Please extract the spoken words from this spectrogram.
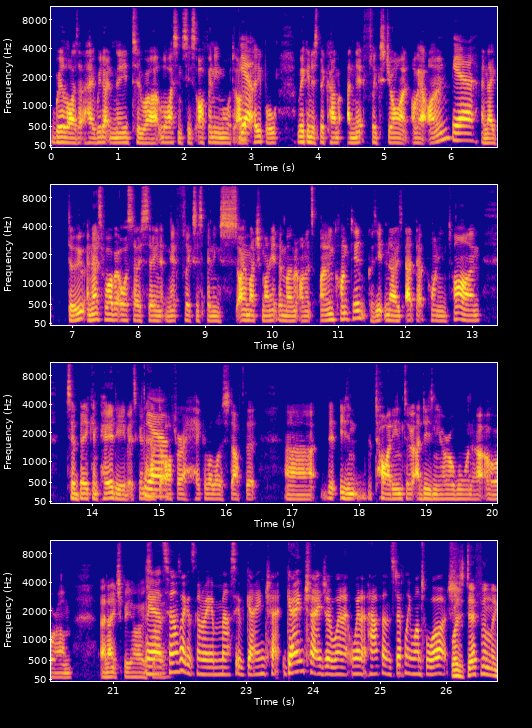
realize that hey, we don't need to uh, license this off anymore to other Yeah. people. We can just become a Netflix giant of our own. Yeah. And they do, and that's why we're also seeing that Netflix is spending so much money at the moment on its own content because it knows at that point in time to be competitive, it's going to have to offer a heck of a lot of stuff that uh, that isn't tied into a Disney or a Warner or um, an HBO. Yeah, so. it sounds like it's going to be a massive game cha- game changer when it when it happens. Definitely one to watch. Well, it's definitely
